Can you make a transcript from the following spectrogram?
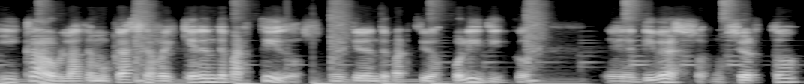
Y claro, las democracias requieren de partidos, requieren de partidos políticos eh, diversos, ¿no es cierto?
